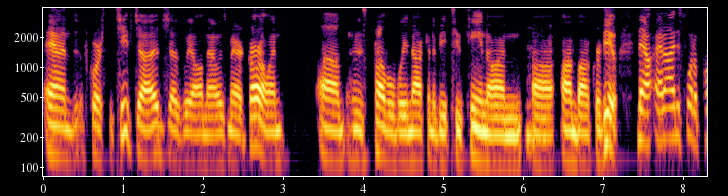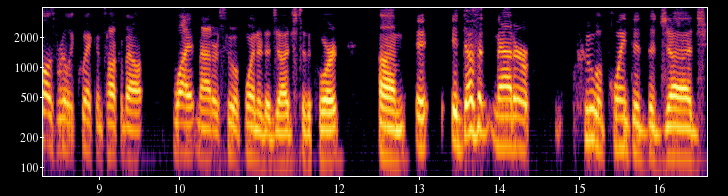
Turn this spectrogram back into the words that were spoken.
And of course, the chief judge, as we all know, is Merrick Garland, um, who's probably not going to be too keen on uh, en banc review. Now, and I just want to pause really quick and talk about why it matters who appointed a judge to the court. Um, it, it doesn't matter who appointed the judge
